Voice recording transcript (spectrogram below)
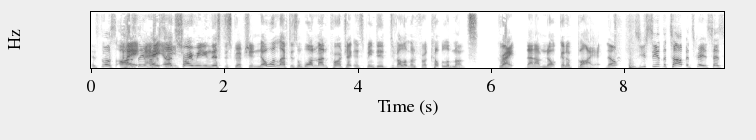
It's the most honest Hey, thing I've hey, ever seen. let's try reading this description. No one left is a one-man project and it's been in development for a couple of months. Great, then I'm not gonna buy it. No, do you see at the top? It's great. It says,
